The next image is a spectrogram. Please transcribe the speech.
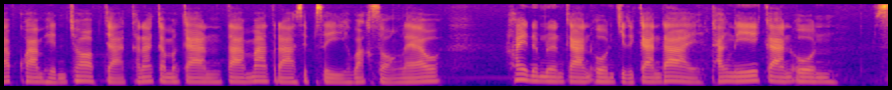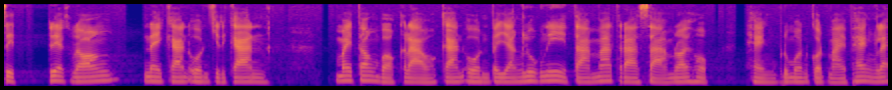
รับความเห็นชอบจากคณะกรรมการตามมาตรา 14วรรคสองแล้ว ให้ดำเนินการโอนกิจการได้ ทั้งนี้การโอนสิทธิ์เรียกร้องในการโอนกิจการ ไม่ต้องบอกกล่าวการโอนไปยังลูกหนี้ตามมาตรา 306 แห่งประมวลกฎหมายแพ่งและ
